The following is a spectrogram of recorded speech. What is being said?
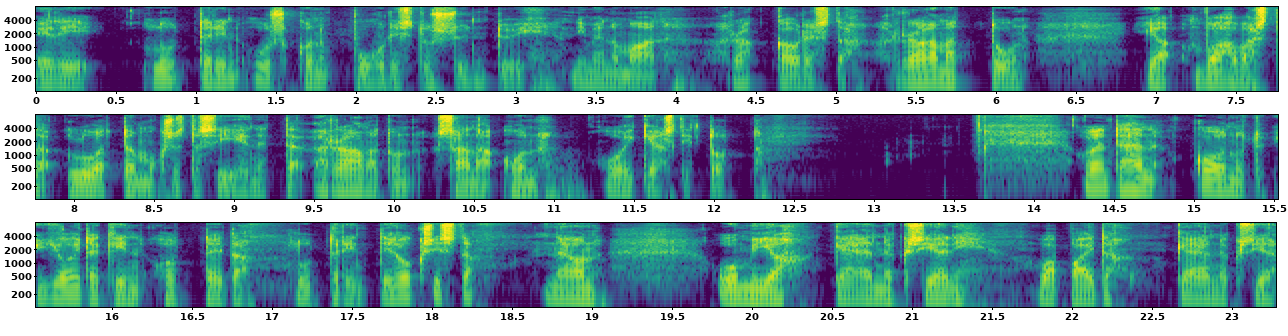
Eli Lutherin uskon puhdistus syntyi nimenomaan rakkaudesta raamattuun ja vahvasta luottamuksesta siihen, että raamatun sana on oikeasti totta. Olen tähän koonnut joitakin otteita Lutherin teoksista. Nämä on omia käännöksiäni, vapaita käännöksiä,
